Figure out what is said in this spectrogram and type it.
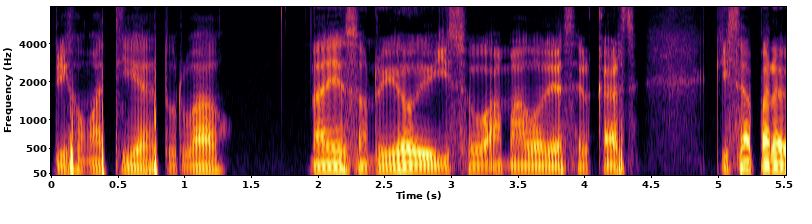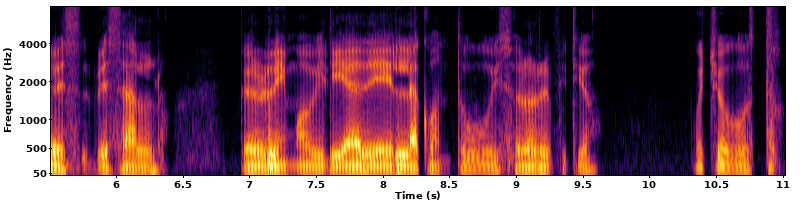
dijo Matías turbado. Nadia sonrió e hizo amago de acercarse, quizá para besarlo pero la inmovilidad de él la contuvo y solo repitió Mucho gusto.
